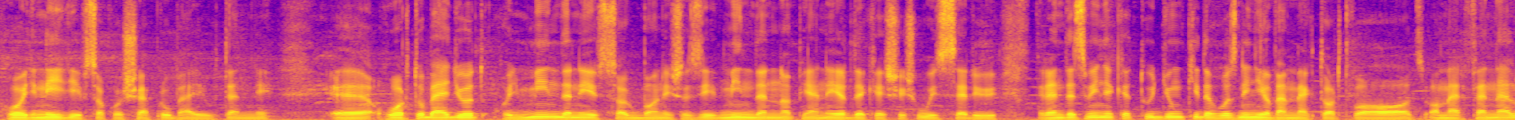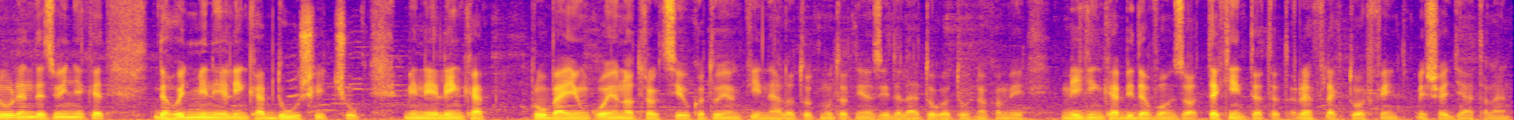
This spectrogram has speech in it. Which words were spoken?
hogy négy évszakossá próbáljuk tenni a Hortobágyot, hogy minden évszakban és az év minden napján érdekes és újszerű rendezvényeket tudjunk idehozni, nyilván megtartva a, a már fennálló rendezvényeket, de hogy minél inkább dúsítsuk, minél inkább próbáljunk olyan attrakciókat, olyan kínálatot mutatni az ide látogatóknak, ami még inkább ide vonza a tekintetet, a reflektorfényt és egyáltalán.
